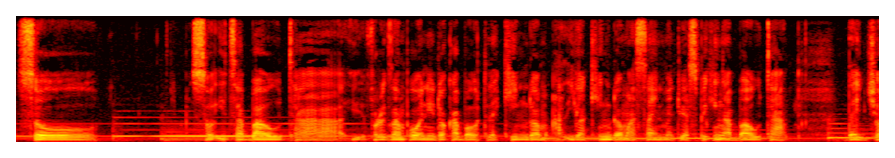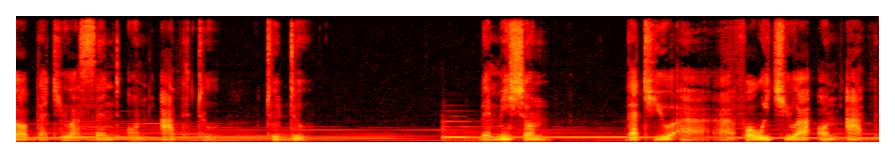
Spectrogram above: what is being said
So, so it's about, uh, for example, when you talk about the kingdom, uh, your kingdom assignment, you are speaking about uh, the job that you are sent on earth to to do. The mission that you are uh, for which you are on earth.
